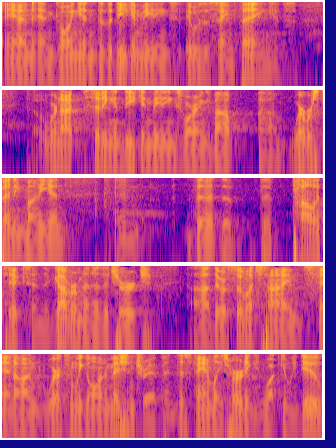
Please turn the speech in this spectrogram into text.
and and going into the deacon meetings, it was the same thing. It's we're not sitting in deacon meetings worrying about um, where we're spending money and and the the the politics and the government of the church. Uh, there was so much time spent on where can we go on a mission trip and this family's hurting and what can we do.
